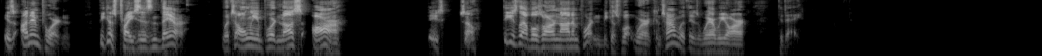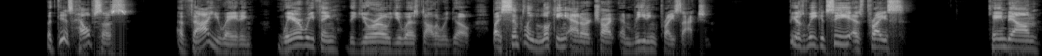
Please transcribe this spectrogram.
is unimportant because price isn't there. What's only important to us are these. So these levels are not important because what we're concerned with is where we are today. But this helps us evaluating where we think the euro US dollar would go by simply looking at our chart and reading price action. Because we could see as price came down,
